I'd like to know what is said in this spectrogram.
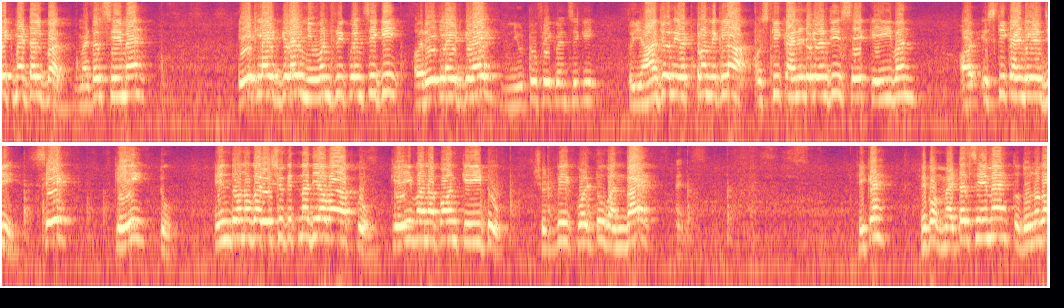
एक मेटल पर मेटल सेम है एक लाइट गिराई न्यू वन फ्रीक्वेंसी की और एक लाइट गिराई न्यू टू फ्रीक्वेंसी की तो यहां जो इलेक्ट्रॉन निकला उसकी काइनेटिक एनर्जी से के वन e और इसकी काइनेटिक एनर्जी से के टू e इन दोनों का रेशियो कितना दिया हुआ है आपको के E one upon K E two should be equal to one by N ठीक है देखो मेटल सेम है तो दोनों का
